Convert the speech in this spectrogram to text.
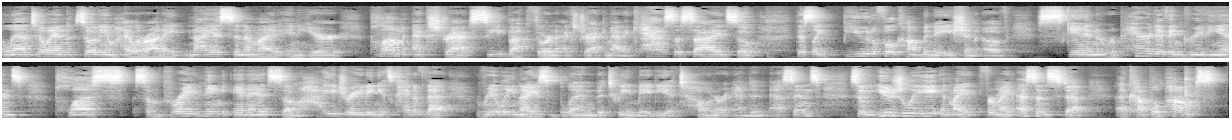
Allantoin, sodium hyaluronate, niacinamide in here, plum extract, sea buckthorn extract, madecassoside, so this like beautiful combination of skin reparative ingredients plus some brightening in it, some hydrating. It's kind of that really nice blend between maybe a toner and an essence. So usually in my for my essence step, a couple pumps,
